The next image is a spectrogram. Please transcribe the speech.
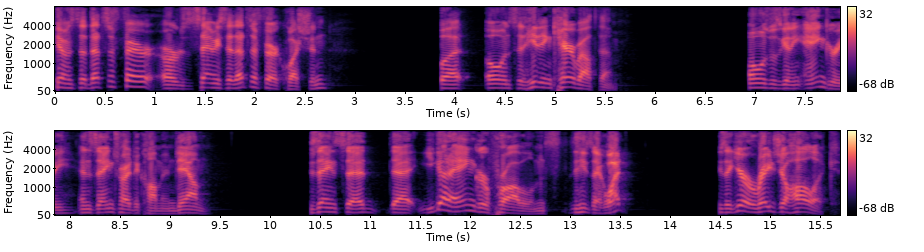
Kevin said, That's a fair, or Sami said, That's a fair question. But Owens said he didn't care about them. Owens was getting angry, and Zayn tried to calm him down. Zayn said that you got an anger problems. He's like, What? He's like, You're a rageaholic.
